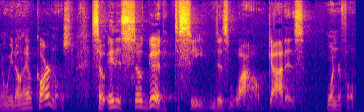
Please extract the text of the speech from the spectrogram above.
and we don't have cardinals. So it is so good to see just, wow, God is wonderful.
